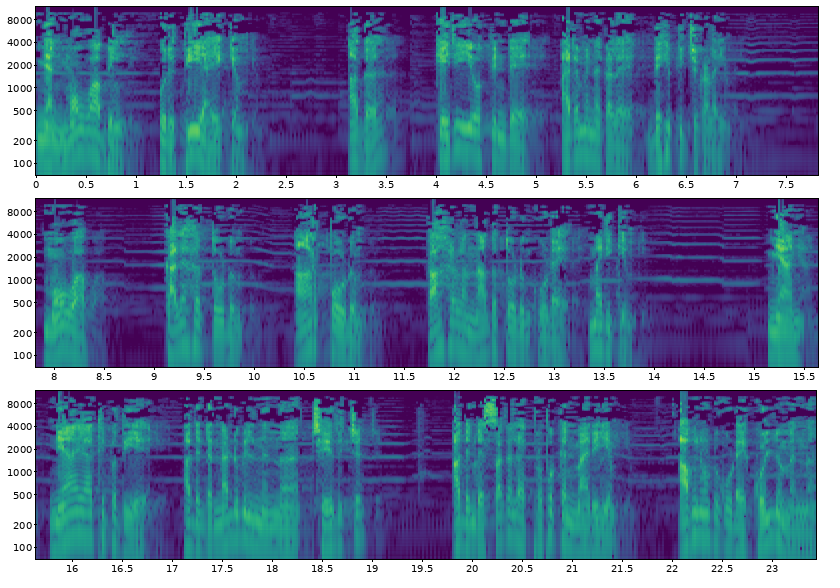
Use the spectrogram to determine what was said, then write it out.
ഞാൻ മോവാബിൽ ഒരു തീ അയക്കും അത് കെരിയോത്തിന്റെ അരമനകളെ ദഹിപ്പിച്ചു കളയും മോവാബ് കലഹത്തോടും ആർപ്പോടും കാഹളനാദത്തോടും കൂടെ മരിക്കും. ഞാൻ ന്യായാധിപതിയെ അതിന്റെ നടുവിൽ നിന്ന് ഛേദിച്ച് അതിന്റെ സകല പ്രഭുക്കന്മാരെയും അവനോടുകൂടെ കൊല്ലുമെന്ന്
